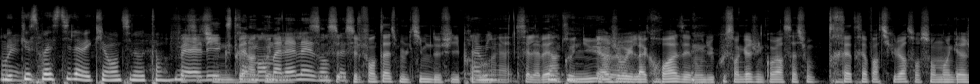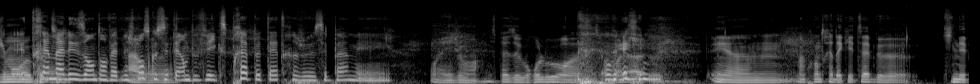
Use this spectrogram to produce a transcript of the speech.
Mais Ouais. que se passe-t-il avec Clémentine Autain Mais elle est extrêmement mal à l'aise en C'est fait. c'est le fantasme ultime de Philippe Ah oui. Ouais, c'est la belle inconnue. Et un jour, il la croise et donc du coup s'engage une conversation très très particulière sur son engagement. Euh, très malaisante en fait. Mais je Ah pense que c'était un peu fait exprès peut-être, je sais pas, mais. Ouais, genre, une espèce de gros lourd. euh, Ouais. voilà. Et euh, par contre, Reda Keteb, euh, qui, n'est-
